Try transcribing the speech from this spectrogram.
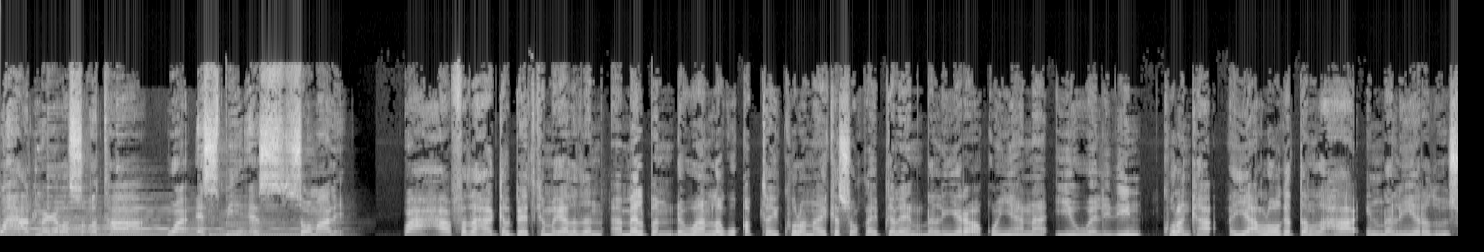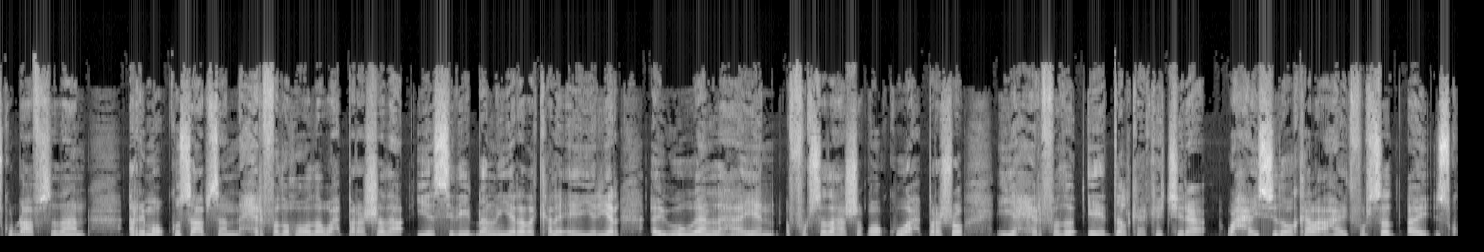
waxaad nagala socotaa waa s b s soomaali waxaa xaafadaha galbeedka magaalada melbourne dhowaan lagu qabtay kulan ay ka soo qayb galeen dhallinyaro aqoon-yahana iyo waalidiin. Kulanka ayaa looga dan lahaa in dhallinyaradu isku dhaafsadaan arrimo ku saabsan xirfadahooda waxbarashada iyo sidii dhallinyarada kale ee yaryar ay u ogaan lahaayeen fursadaha shaqo ku waxbarasho iyo xirfado ee dalka ka jira waxay sidoo kale ahayd fursad ay isku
